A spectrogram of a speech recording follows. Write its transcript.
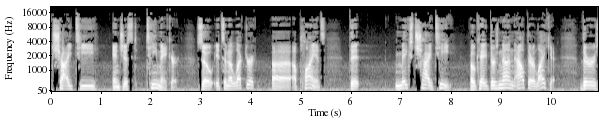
chai tea and just tea maker. So it's an electric uh, appliance that makes chai tea. Okay, there's none out there like it. There's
